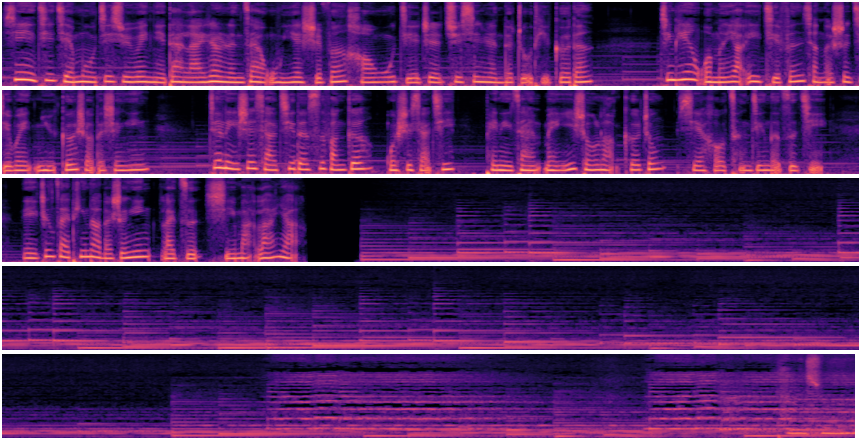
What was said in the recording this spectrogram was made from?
新一期节目继续为你带来让人在午夜时分毫无节制去信任的主题歌单。今天我们要一起分享的是几位女歌手的声音。这里是小七的私房歌，我是小七，陪你在每一首老歌中邂逅曾经的自己。你正在听到的声音来自喜马拉雅。你说。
